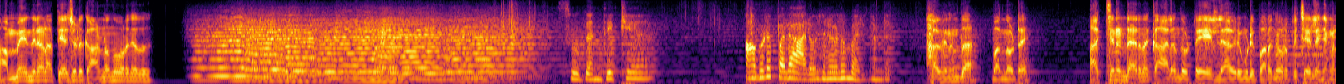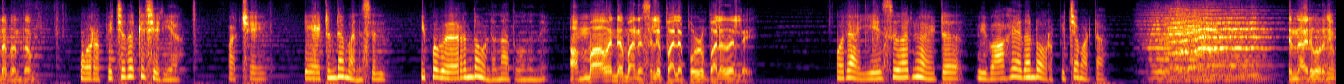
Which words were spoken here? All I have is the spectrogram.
അമ്മ എന്തിനാണ് അത്യാവശ്യമായിട്ട് കാണണമെന്ന് പറഞ്ഞത്? സുഗന്ധിക്ക് അവിടെ പല ആലോചനകളും വരുന്നുണ്ട്. അതിനെന്താ? വന്നോട്ടെ. അച്ഛനുണ്ടായിരുന്ന കാലം തൊട്ടേ എല്ലാവരും കൂടി പറഞ്ഞു ഉറപ്പിച്ചല്ലേ ഞങ്ങളുടെ ബന്ധം? ഉറപ്പിച്ചതൊക്കെ ശരിയാ. പക്ഷേ ഏട്ടന്റെ മനസ്സിൽ ഇപ്പൊ വേറെന്തോ ഉണ്ടെന്നാ തോന്നുന്നേ. അമ്മാവന്റെ മനസ്സിൽ പലപ്പോഴും പലതല്ലേ? ഒരു ഐ എസുകാരനുമായിട്ട് വിവാഹം ഏതാണ്ട് ഉറപ്പിച്ച മട്ട. എന്നാര് പറഞ്ഞു?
